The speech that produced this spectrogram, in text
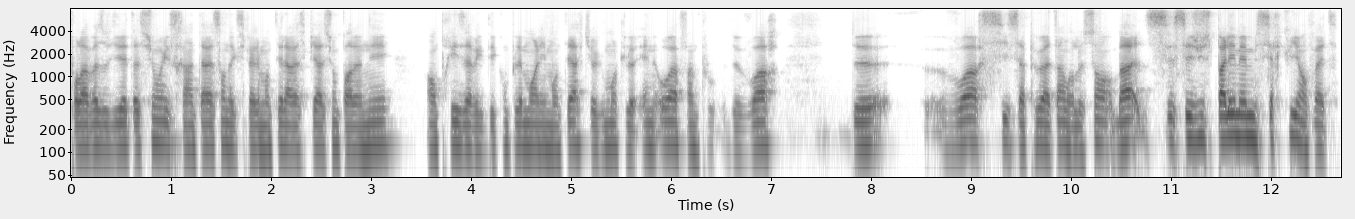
pour la vasodilatation, il serait intéressant d'expérimenter la respiration par le nez en prise avec des compléments alimentaires qui augmentent le NO afin de, voir, de voir si ça peut atteindre le sang. Bah, c'est juste pas les mêmes circuits en fait.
